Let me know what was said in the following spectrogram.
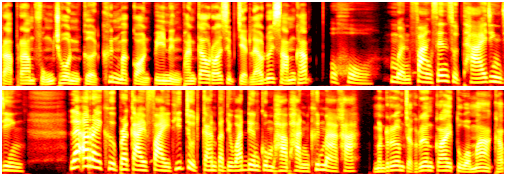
ปราบปรามฝูงชนเกิดขึ้นมาก่อนปี 1917 แล้วด้วยซ้ำครับ โอ้โห เหมือนฟังเส้นสุดท้ายจริง ๆ และอะไรคือประกายไฟที่จุดการปฏิวัติเดือนกุมภาพันธ์ขึ้นมาคะ มันเริ่มจากเรื่องใกล้ตัวมากครับ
